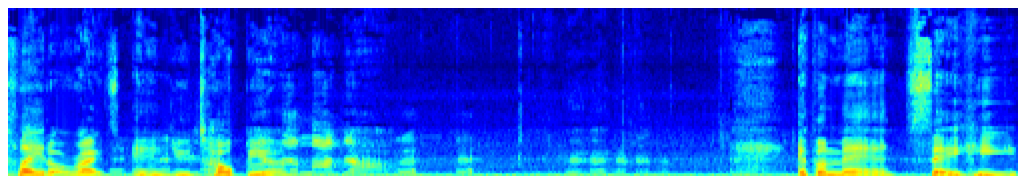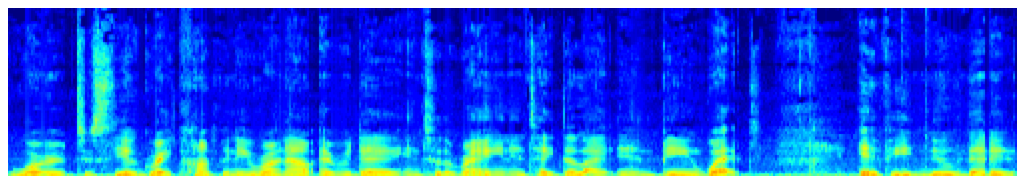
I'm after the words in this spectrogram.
Plato writes in Utopia If a man, say he, were to see a great company run out every day into the rain and take delight in being wet, if he knew that it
